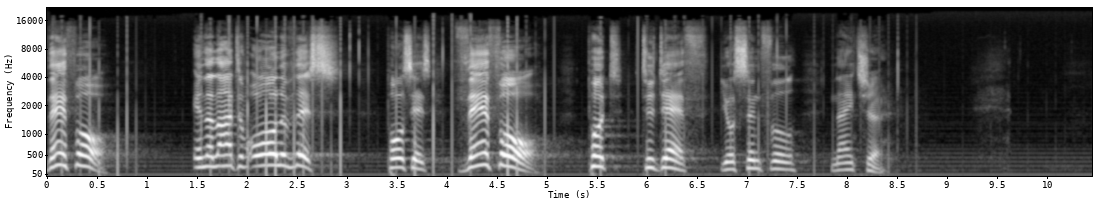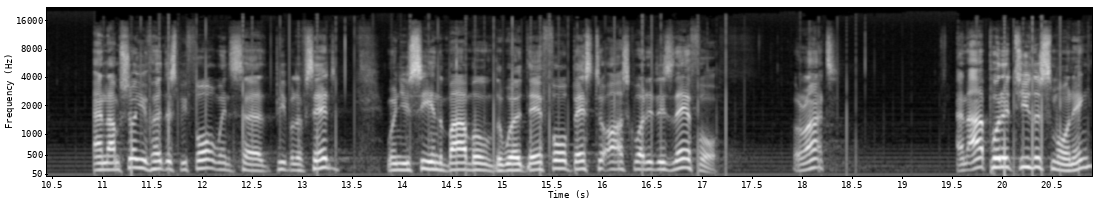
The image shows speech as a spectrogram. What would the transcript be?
therefore, in the light of all of this, Paul says, therefore, put to death your sinful nature. And I'm sure you've heard this before when uh, people have said, when you see in the Bible the word therefore, best to ask what it is there for. All right? And I put it to you this morning,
